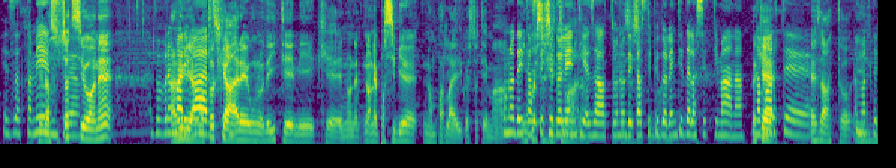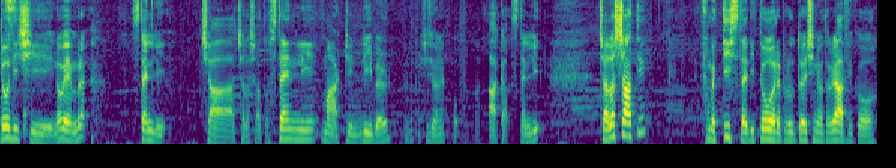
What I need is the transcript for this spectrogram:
Esattamente. per associazione Dovremmo arriviamo arrivarci. a toccare uno dei temi che non è, non è possibile non parlare di questo tema. Uno dei tasti più dolenti, esatto, uno dei tasti più dolenti della settimana. Perché- la morte... Esatto, la il morte di 12 novembre Stan Lee ci ha, ci ha lasciato. Stanley Martin Lieber, per la precisione, o H. Stan Lee, ci ha lasciati. Fumettista, editore, produttore cinematografico,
